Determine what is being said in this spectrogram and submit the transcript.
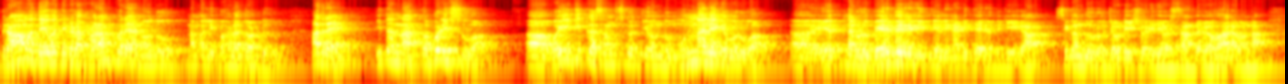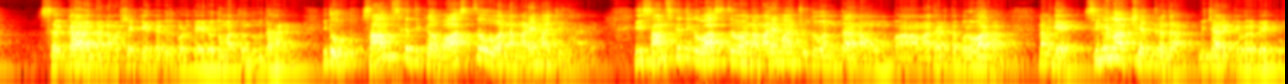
ಗ್ರಾಮ ದೇವತೆಗಳ ಪರಂಪರೆ ಅನ್ನೋದು ನಮ್ಮಲ್ಲಿ ಬಹಳ ದೊಡ್ಡದು. ಆದರೆ ಇದನ್ನು ಕಬಳಿಸುವ ವೈದಿಕ ಸಂಸ್ಕೃತಿಯೊಂದು ಮುನ್ನೆಲೆಗೆ ಬರುವ ಯತ್ನಗಳು ಬೇರೆ ಬೇರೆ ರೀತಿಯಲ್ಲಿ ನಡೀತಾ ಇರೋದಕ್ಕೆ ಈಗ ಸಿಗಂದೂರು ಚೌಡೇಶ್ವರಿ ದೇವಸ್ಥಾನದ ವ್ಯವಹಾರವನ್ನ ಸರ್ಕಾರ ತನ್ನ ವಶಕ್ಕೆ ತೆಗೆದುಕೊಳ್ತಾ ಇರೋದು ಮತ್ತೊಂದು ಉದಾಹರಣೆ. ಇದು ಸಾಂಸ್ಕೃತಿಕ ವಾಸ್ತವವನ್ನು ಮರೆಮಾಚಿದ ಹಾಗೆ. ಈ ಸಾಂಸ್ಕೃತಿಕ ವಾಸ್ತವವನ್ನು ಮರೆಮಾಚುವುದು ಅಂತ ನಾವು ಮಾತಾಡ್ತಾ ಬರುವಾಗ ನಮಗೆ ಸಿನಿಮಾ ಕ್ಷೇತ್ರದ ವಿಚಾರಕ್ಕೆ ಬರಬೇಕು.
